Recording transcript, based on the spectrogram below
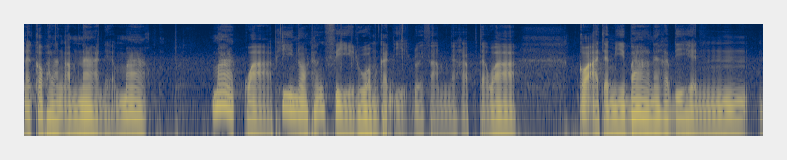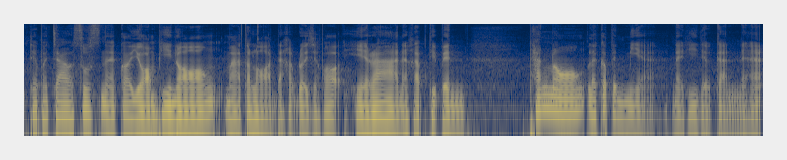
และก็พลังอำนาจเนี่ยมากมากกว่าพี่น้องทั้ง 4 รวมกันอีกด้วยซ้ำนะครับ แต่ว่า ก็อาจจะมีบ้างนะครับที่เห็นเทพเจ้าซุสเนี่ยก็ยอมพี่น้องมาตลอดนะครับ โดยเฉพาะเฮรานะครับที่เป็นทั้งน้องและก็เป็นเมียในที่เดียวกันนะฮะ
